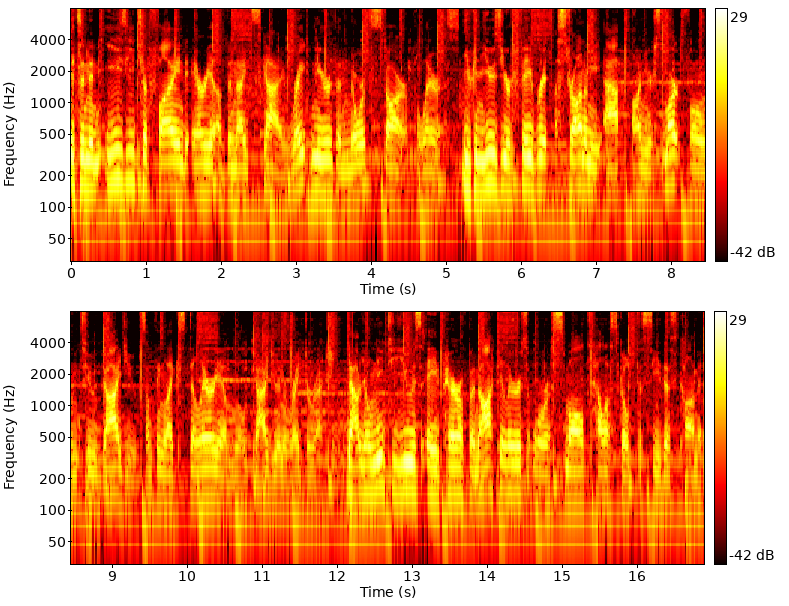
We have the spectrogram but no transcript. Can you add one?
It's in an easy to find area of the night sky, right near the North Star, Polaris. You can use your favorite astronomy app on your smartphone to guide you. Something like Stellarium will guide you in the right direction. Now you'll need to use a pair of binoculars or a small telescope to see this comet.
